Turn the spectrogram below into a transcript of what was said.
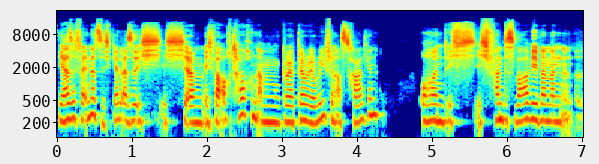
Ja, sie verändert sich, gell? Also ich, ich, ähm, ich war auch tauchen am Great Barrier Reef in Australien. Und ich, ich fand, es war wie wenn man, äh,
